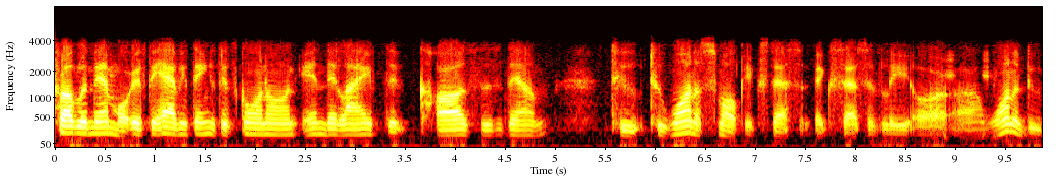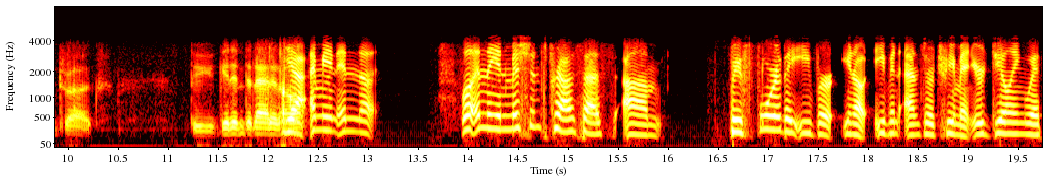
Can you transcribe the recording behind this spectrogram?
troubling them, or if they have any things that's going on in their life that causes them to to want to smoke excess, excessively or uh, want to do drugs? Do you get into that at all? Yeah, I mean in the well in the admissions process, um, before they even you know even enter treatment you're dealing with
